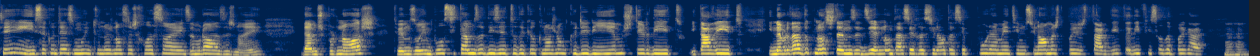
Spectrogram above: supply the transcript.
Sim, isso acontece muito nas nossas relações amorosas, não é? Damos por nós, tivemos um impulso e estamos a dizer tudo aquilo que nós não quereríamos ter dito. E está dito. E na verdade o que nós estamos a dizer não está a ser racional, está a ser puramente emocional, mas depois de estar dito é difícil de apagar. Uhum.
